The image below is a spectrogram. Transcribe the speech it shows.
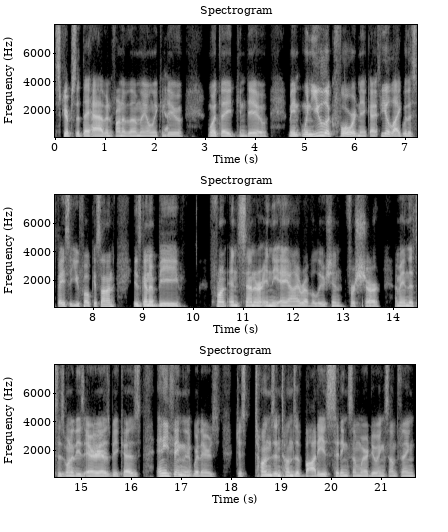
scripts that they have in front of them. They only can yeah. do what they can do. I mean, when you look forward, Nick, I feel like with a space that you focus on is going to be front and center in the AI revolution for sure. I mean, this is one of these areas because anything that, where there's just tons and tons of bodies sitting somewhere doing something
